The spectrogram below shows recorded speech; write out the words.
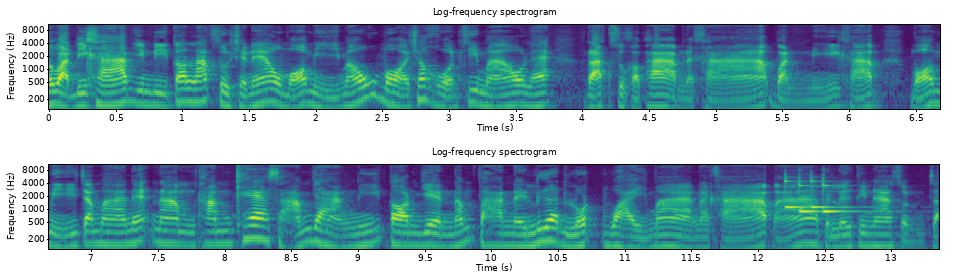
สวัสดีครับ ยินดีต้อนรับสู่ช anel หมอหมีเมาส์มอยช่อโขนขี้เมาส์และรักสุขภาพนะครับวันนี้ครับ หมอหมีจะมาแนะนำทำแค่ 3 อย่างนี้ตอนเย็นน้ำตาลในเลือดลดไวมากนะครับอ่าเป็นเรื่องที่น่าสนใจ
